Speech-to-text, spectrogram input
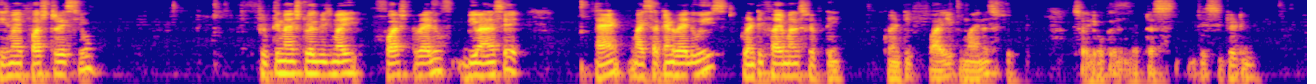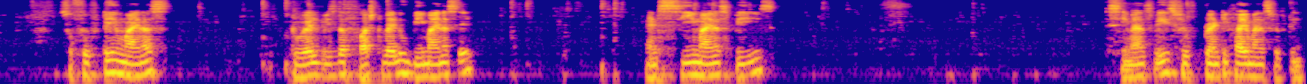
is my first ratio. 15 minus 12 is my first value b minus a and my second value is 25 minus 15 25 minus 50 sorry okay let us this is getting so 15 minus 12 is the first value b minus a and c minus b is c minus b is 25 minus 15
